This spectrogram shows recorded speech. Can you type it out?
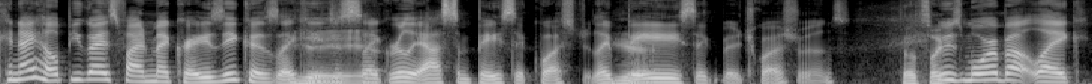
Can I help you guys find my crazy? Because like Yeah, he just yeah. like really asked some basic questions, like Yeah. basic bitch questions. That's like it was more about like,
